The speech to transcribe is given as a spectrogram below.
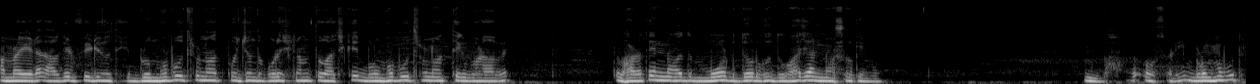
আমরা এর আগের ভিডিওতে ব্রহ্মপুত্র নদ পর্যন্ত পড়েছিলাম, তো আজকে ব্রহ্মপুত্র নদ থেকে পড়া হবে। তো ভারতের নদ মোট দৈর্ঘ্য দু হাজার নশো কিমি। ও সরি ব্রহ্মপুত্র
